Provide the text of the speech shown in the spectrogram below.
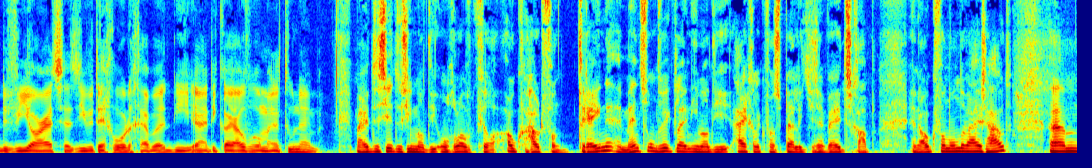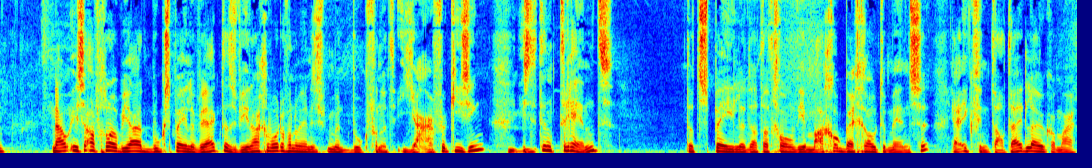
de VR-headsets die we tegenwoordig hebben. Die, ja, die kan je overal mee naartoe nemen. Maar er zit dus iemand die ongelooflijk veel ook houdt van trainen en mensen ontwikkelen. En iemand die eigenlijk van spelletjes en wetenschap en ook van onderwijs houdt. Ehm, nou is afgelopen jaar het boek Spelen Werkt. Dat is winnaar geworden van de managementboek van het jaarverkiezing. Is dit een trend? Dat spelen, dat dat gewoon weer mag, ook bij grote mensen. Ja, ik vind het altijd leuker, maar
